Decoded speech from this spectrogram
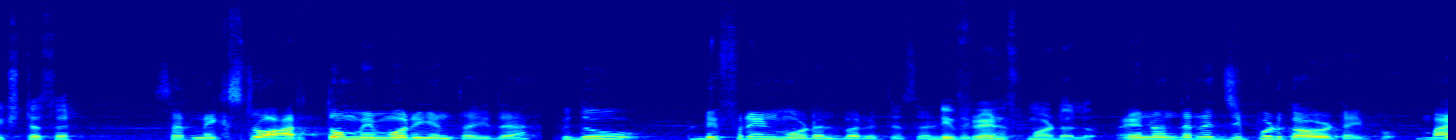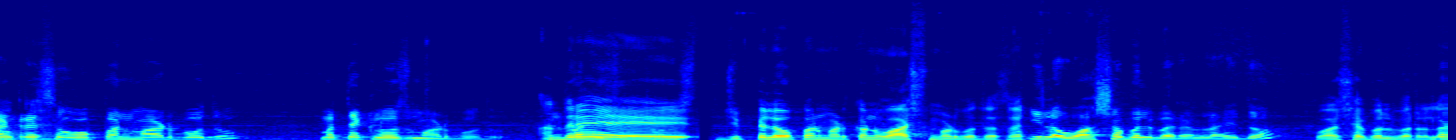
Next sir sir next ortho memory ಅಂತ ಇದೆ. ಇದು ಡಿಫ್ರೆಂಟ್ ಮಾಡೆಲ್ ಬರುತ್ತೆ ಸರ್ ಡಿಫ್ರೆಂಟ್ ಮಾಡಲು ಏನಂದ್ರೆ zipped cover type mattress open ಮಾಡ್ಬೋದು ಮತ್ತೆ ಕ್ಲೋಸ್ ಮಾಡ್ಬೋದು. ಅಂದ್ರೆ ಜಿಪ್ಪಲ್ಲಿ ಓಪನ್ ಮಾಡ್ಕೊಂಡು ವಾಶ್ ಮಾಡ್ಬೋದಾ ಸರ್? ಇಲ್ಲ ವಾಷಬಲ್ ಬರಲ್ಲ ಇದು. ವಾಷಬಲ್ ಬರಲ್ಲ?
